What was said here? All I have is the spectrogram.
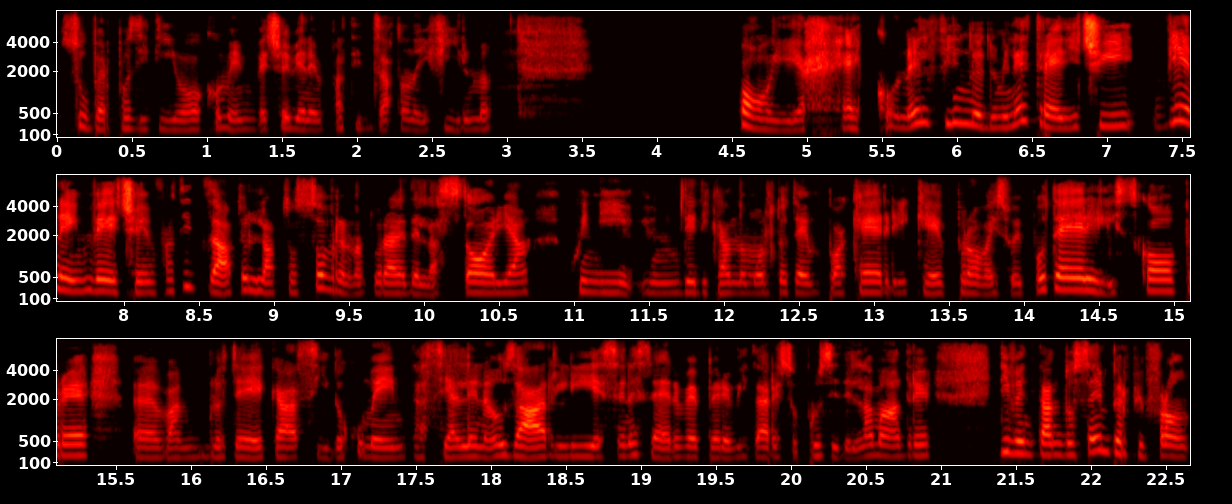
super positivo come invece viene enfatizzato nei film. Poi, ecco, nel film del 2013 viene invece enfatizzato il lato sovrannaturale della storia, quindi mh, mm, dedicando molto tempo a Carrie che prova i suoi poteri, li scopre, eh, va in biblioteca, si documenta, si allena a usarli e se ne serve per evitare i soprusi della madre, diventando sempre più, fron-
